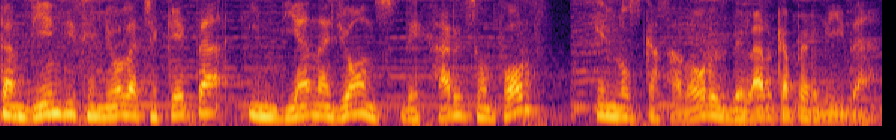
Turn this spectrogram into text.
también diseñó la chaqueta Indiana Jones de Harrison Ford en Los Cazadores del Arca Perdida.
